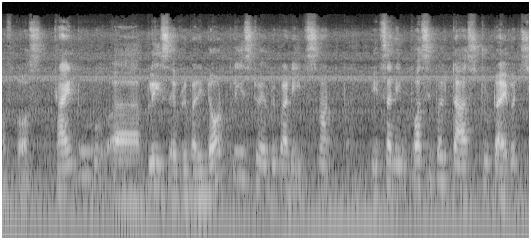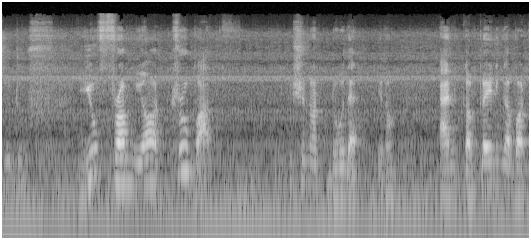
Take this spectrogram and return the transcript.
of course trying to uh, please everybody. Don't please to everybody. It's not it's an impossible task to divert you to you from your true path. You should not do that you know. And complaining about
